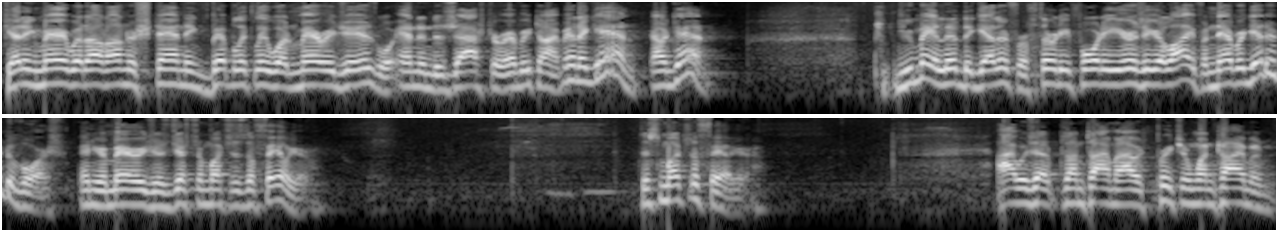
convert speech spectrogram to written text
Getting married without understanding biblically what marriage is will end in disaster every time. And again, again, you may live together for 30, 40 years of your life and never get a divorce, and your marriage is just as much as a failure. As much a failure. I was at some time, and I was preaching one time, and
